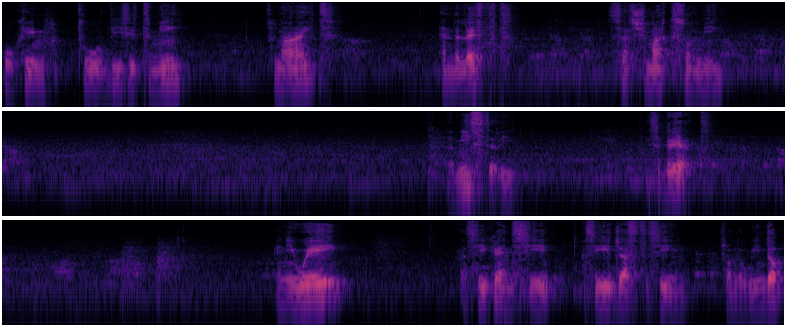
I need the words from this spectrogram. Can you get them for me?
who came to visit me tonight and left such marks on me? The mystery is great. Anyway, as you can see, as you just see from the window,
